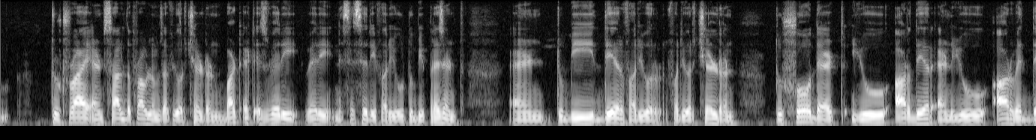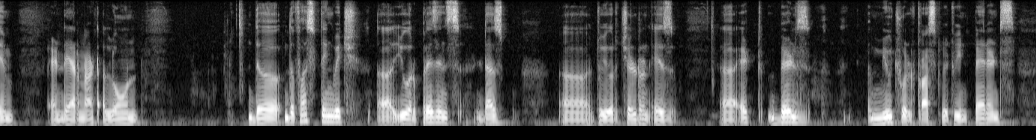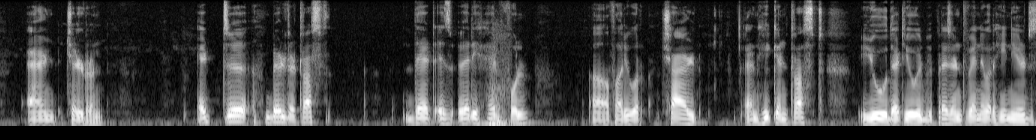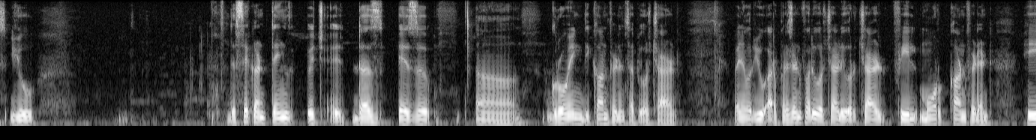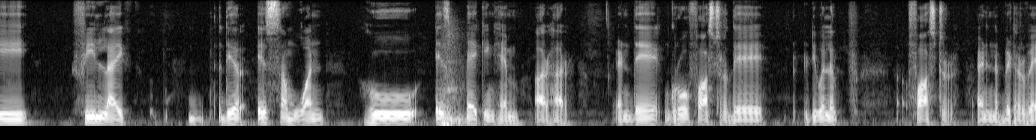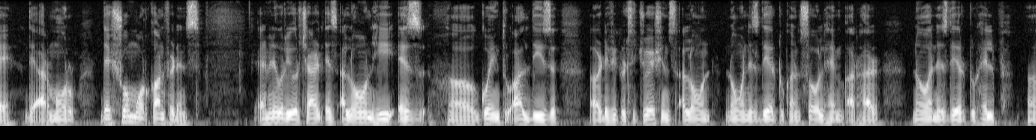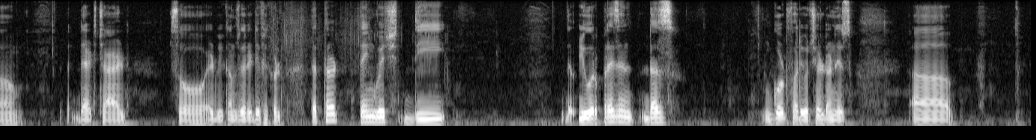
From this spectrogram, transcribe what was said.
to try and solve the problems of your children but it is very very necessary for you to be present and to be there for your for your children to show that you are there and you are with them and they are not alone the the first thing which uh, your presence does uh, to your children is uh, it builds mutual trust between parents and children. It uh, builds a trust that is very helpful uh, for your child and he can trust you that you will be present whenever he needs you the second thing which it does is uh, uh, growing the confidence of your child. Whenever you are present for your child your child feel more confident. He feel like there is someone who is backing him or her and they grow faster they develop faster and in a better way. They are more they show more confidence and whenever your child is alone he is uh, going through all these uh, difficult situations alone no one is there to console him or her no one is there to help um, that child. So it becomes very difficult. The third thing which the, the your presence does good for your children is uh,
